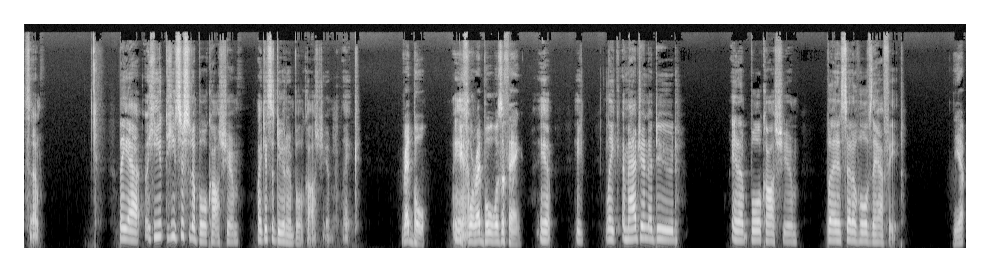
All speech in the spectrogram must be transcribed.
So, but yeah, he he's just in a bull costume. Like it's a dude in a bull costume. Like Red Bull. yeah. Before Red Bull was a thing. Yep. He like imagine a dude in a bull costume, but instead of wolves they have feet. Yep.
